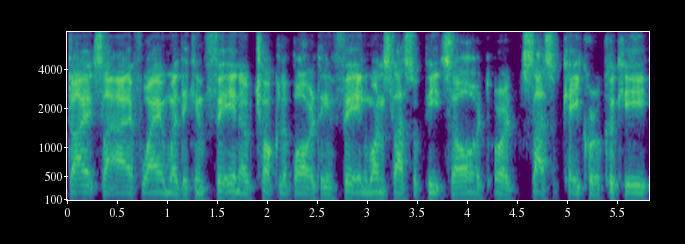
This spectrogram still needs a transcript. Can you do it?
diets like IFYM where they can fit in a chocolate bar, or they can fit in one slice of pizza or, or a slice of cake or a cookie,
